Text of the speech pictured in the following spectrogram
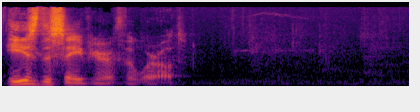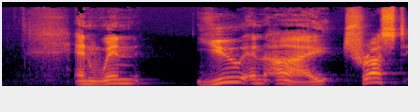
He is the Savior of the world. And when you and I trust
